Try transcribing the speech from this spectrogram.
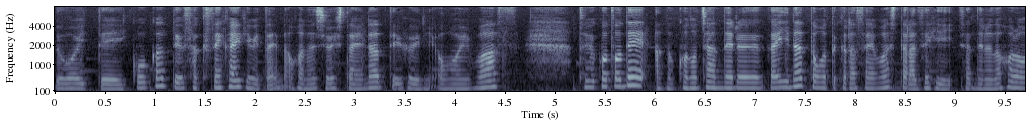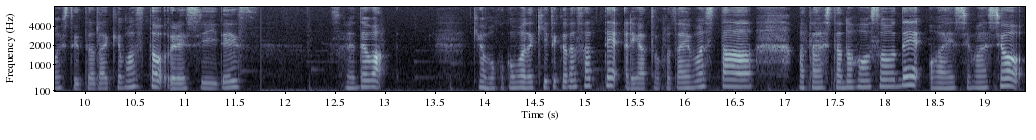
動いていこうかっていう作戦会議みたいなお話をしたいなっていうふうに思います。ということであのこのチャンネルがいいなと思ってくださいましたら是非チャンネルのフォローしていただけますと嬉しいです。それでは今日もここまで聞いてくださってありがとうございました。また明日の放送でお会いしましょ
